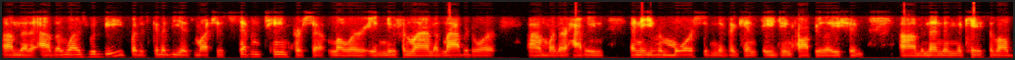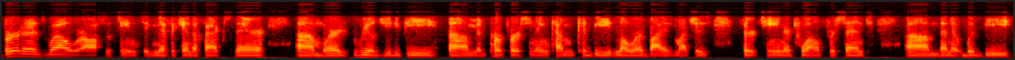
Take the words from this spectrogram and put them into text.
um, than it otherwise would be, but it's going to be as much as 17% lower in Newfoundland and Labrador, um, where they're having an even more significant aging population. Um, and then in the case of Alberta as well, we're also seeing significant effects there, um, where real GDP um, per person income could be lower by as much as 13 or 12% um, than it would be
